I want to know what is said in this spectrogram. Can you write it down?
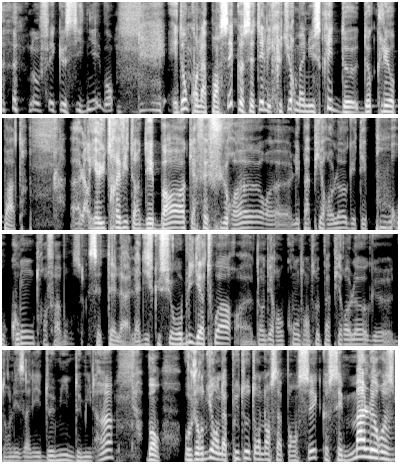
on ne fait que signer, bon. Et donc on a pensé que c'était l'écriture manuscrite de, de, Cléopâtre. Alors il y a eu très vite un débat qui a fait fureur, euh, les papyrologues étaient pour ou contre, enfin bon, c'était la, discussion obligatoire euh, dans des rencontres entre papyrologues dans les années 2000-2001. Bon, aujourd'hui on a plutôt tendance à penser que c'est malheureusement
